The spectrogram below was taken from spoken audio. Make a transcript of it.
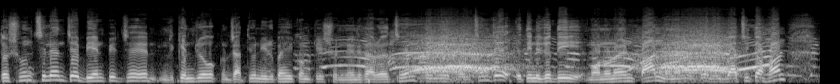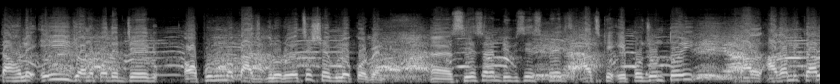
তো শুনছিলেন যে বিএনপির যে কেন্দ্রীয় জাতীয় নির্বাহী কমিটির নেতা রয়েছেন, তিনি বলছেন যে তিনি যদি মনোনয়ন পান মনোনয়নকে নির্বাচিত হন, তাহলে এই জনপদের যে অপূর্ণ কাজগুলো রয়েছে, সেগুলো করবেন। সিএসআরএম ডিবিসি এক্সপ্রেস আজকে এ পর্যন্তই। কাল, আগামীকাল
